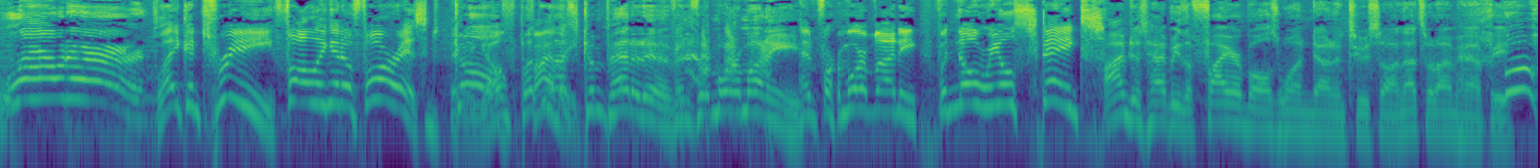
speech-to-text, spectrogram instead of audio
Louder! like a tree falling in a forest. There Golf, go. but Finally. less competitive and for more money. and for more money with no real stakes. I'm just happy the Fireballs won down in Tucson. That's what I'm happy. Whew.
